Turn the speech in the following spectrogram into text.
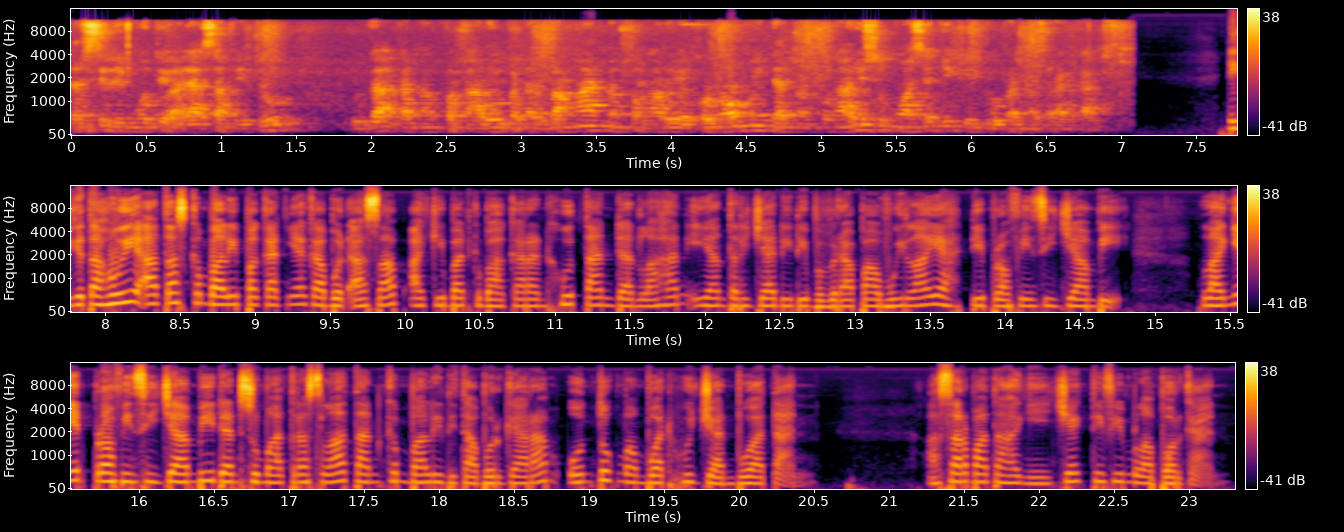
terselimuti oleh asap itu juga akan mempengaruhi penerbangan, mempengaruhi ekonomi, dan mempengaruhi semua sendi kehidupan masyarakat. Diketahui atas kembali pekatnya kabut asap akibat kebakaran hutan dan lahan yang terjadi di beberapa wilayah di Provinsi Jambi. Langit Provinsi Jambi dan Sumatera Selatan kembali ditabur garam untuk membuat hujan buatan. Asar Patahangi, Cek TV melaporkan.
